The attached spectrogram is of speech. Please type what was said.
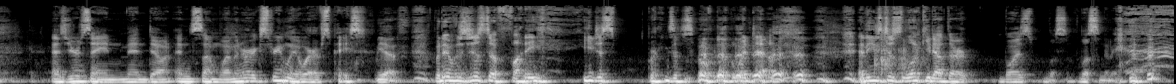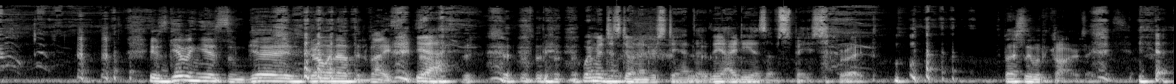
as you're saying, men don't, and some women are extremely aware of space. Yes. But it was just a funny, he just brings us over to the window and he's just looking out there. Boys, listen, listen to me. He was giving you some good growing up advice. yeah. Women just don't understand the, the ideas of space. Right. Especially with the cars. Yeah.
